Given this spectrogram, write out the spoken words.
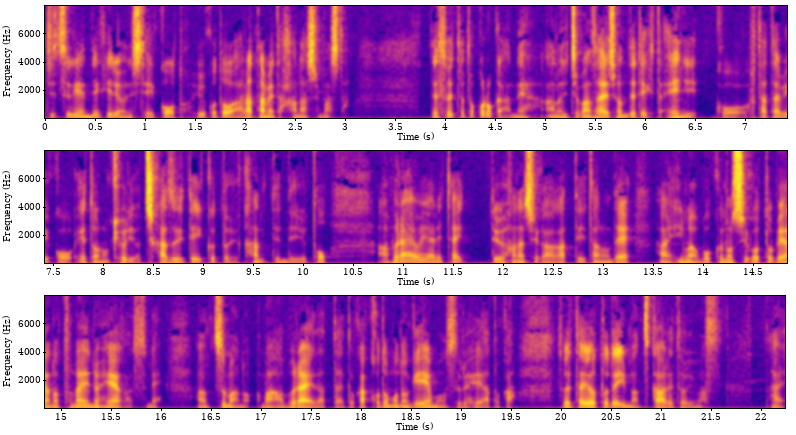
実現できるようにしていこうということを改めて話しました。でそういったところからねあの一番最初に出てきた絵にこう再びこう絵との距離を近づいていくという観点でいうと油絵をやりたいという話が上がっていたので、はい、今僕の仕事部屋の隣の部屋がですねあの妻の、まあ、油絵だったりとか子供のゲームをする部屋とかそういった用途で今使われております。はい、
